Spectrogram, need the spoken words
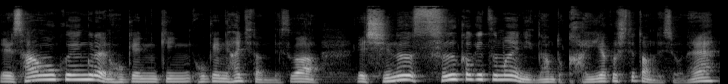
3億円ぐらいの保険金保険に入ってたんですが死ぬ数ヶ月前になんと解約してたんですよね。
